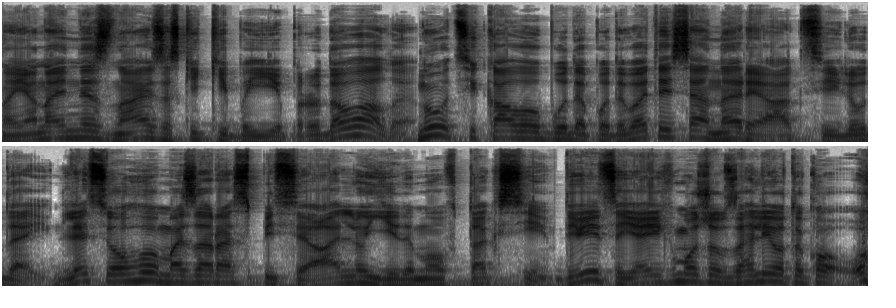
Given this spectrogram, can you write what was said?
я навіть не знаю за скільки би її продавали. Ну, цікаво буде подивитися на реакції людей. Для цього ми зараз спеціально їдемо в таксі. Дивіться, я їх можу взагалі отако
